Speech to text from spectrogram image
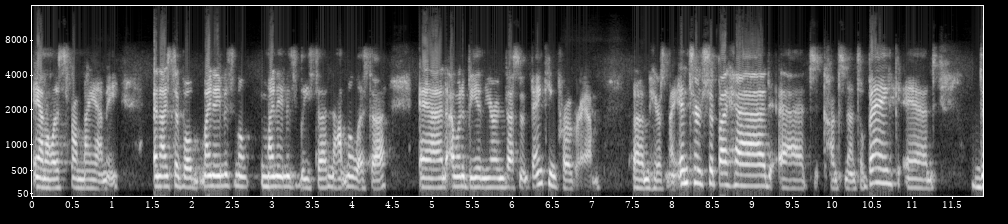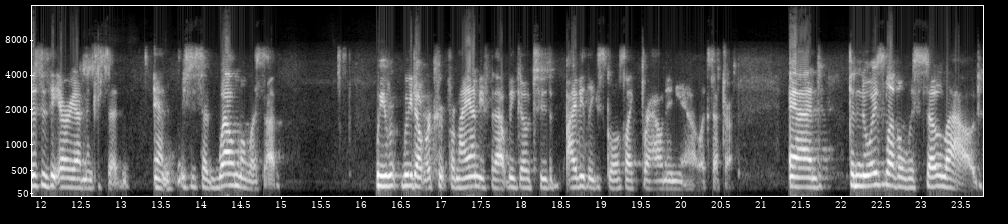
analysts from Miami. And I said, "Well, my name is my name is Lisa, not Melissa, and I want to be in your investment banking program. Um, here's my internship I had at Continental Bank, and this is the area I'm interested in." And she said, "Well, Melissa, we we don't recruit for Miami for that. We go to the Ivy League schools like Brown and Yale, et cetera." And the noise level was so loud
